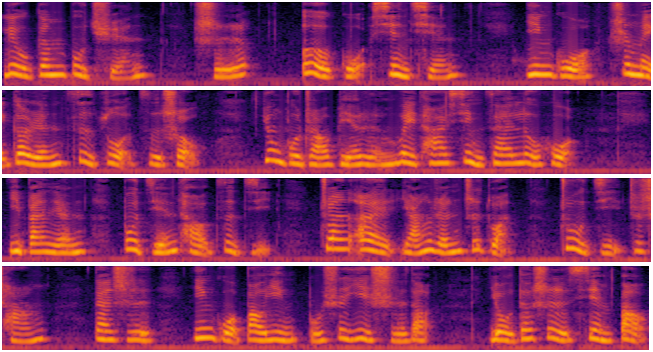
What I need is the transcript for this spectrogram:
六根不全；十、恶果现前。因果是每个人自作自受，用不着别人为他幸灾乐祸。一般人。不检讨自己，专爱扬人之短，助己之长。但是因果报应不是一时的，有的是现报，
